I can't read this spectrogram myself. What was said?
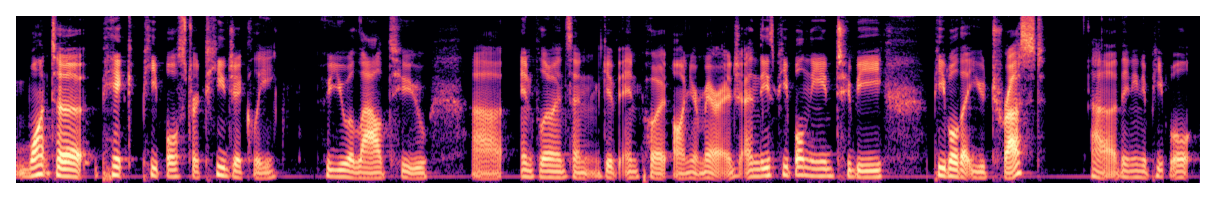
want to pick people strategically who you allow to uh, influence and give input on your marriage. And these people need to be people that you trust. Uh, they need to people.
